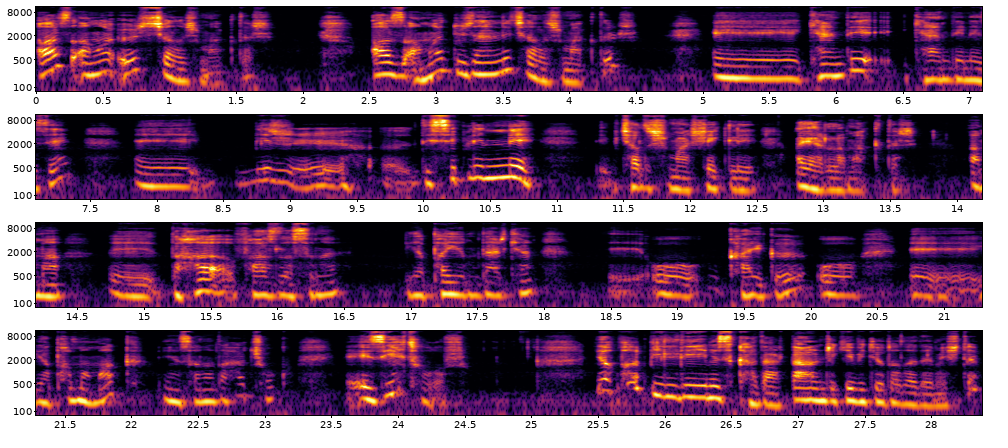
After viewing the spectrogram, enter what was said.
az ama öz çalışmaktır. Az ama düzenli çalışmaktır. Eee, kendi kendinize eee, bir eee, disiplinli çalışma şekli ayarlamaktır. Ama eee, daha fazlasını yapayım derken eee, o kaygı, o eee, yapamamak insana daha çok eziyet olur. Yapabildiğimiz kadar, daha önceki videoda da demiştim,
